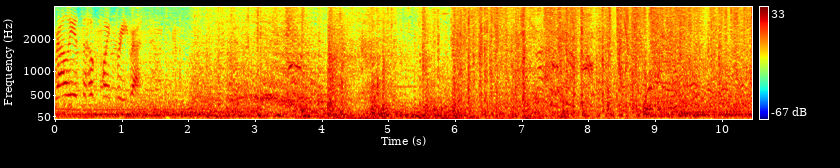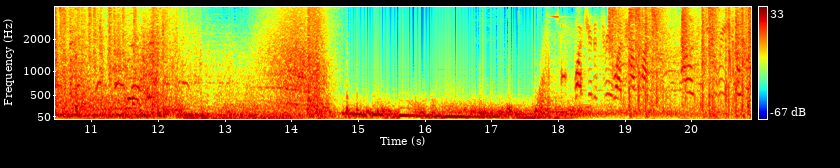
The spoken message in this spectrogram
Rally at the hook point for egress. one, how copy? Alex, you read? Over.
